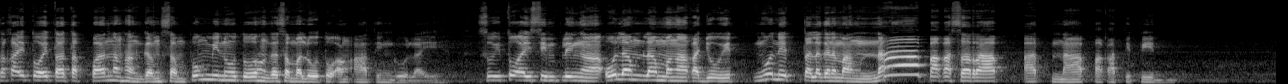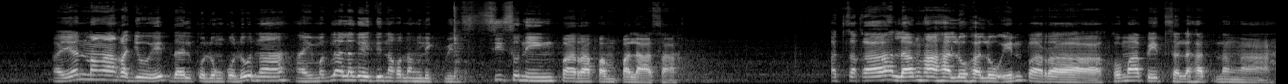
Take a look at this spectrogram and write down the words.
Saka ito ay tatakpan ng hanggang 10 minuto hanggang sa maluto ang ating gulay. So ito ay simpleng ah, ulam lang mga kajuit, ngunit talaga namang napakasarap at napakatipid. Ayan mga kajuit, dahil kulong-kulo na, ay maglalagay din ako ng liquid seasoning para pampalasa. At saka lang hahalu-haluin para kumapit sa lahat ng ah,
